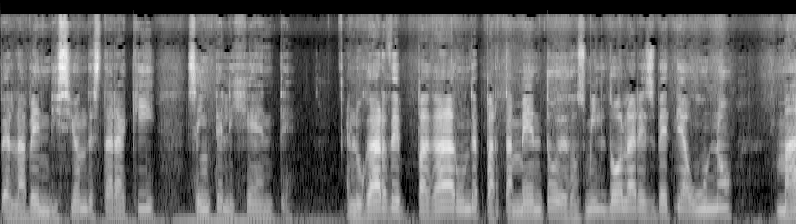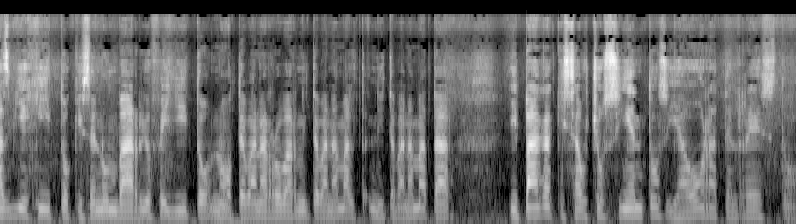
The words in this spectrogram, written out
la bendición de estar aquí, sé inteligente. En lugar de pagar un departamento de dos mil dólares, vete a uno más viejito, quizá en un barrio fellito, no te van a robar ni te van a, ni te van a matar, y paga quizá 800 y ahórrate el resto.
